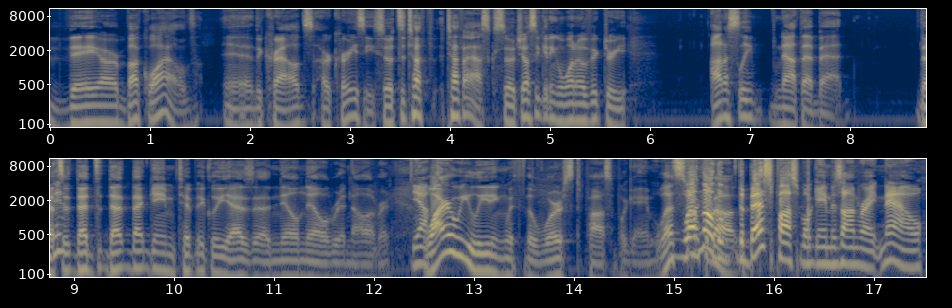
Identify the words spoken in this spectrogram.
they are buck wild. And the crowds are crazy. So it's a tough, tough ask. So Chelsea getting a 1-0 victory, honestly, not that bad. That's Yeah. a, that that that game typically has a nil nil written all over it. Yeah. Why are we leading with the worst possible game? Let's well, no, the, the best possible game is on right now.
